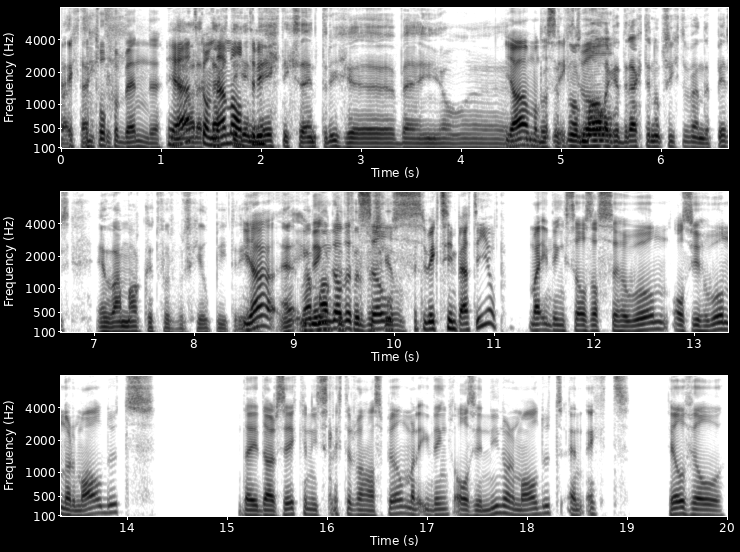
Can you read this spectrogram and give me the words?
Eh, echt een 80. toffe bende. Ja, het de komt 80 allemaal terug. 90 zijn terug eh, bij Union. eh, Ja, maar dat is het echt normale wel- gedrag ten opzichte van de pers. En wat maakt het voor verschil, Pieter? Ja, Hè? ik Wat denk maakt dat het het voor verschil? zelfs... Het wekt sympathie op. Maar ik denk zelfs als, ze gewoon, als je gewoon normaal doet, dat je daar zeker niet slechter van gaat spelen. Maar ik denk als je niet normaal doet en echt heel veel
